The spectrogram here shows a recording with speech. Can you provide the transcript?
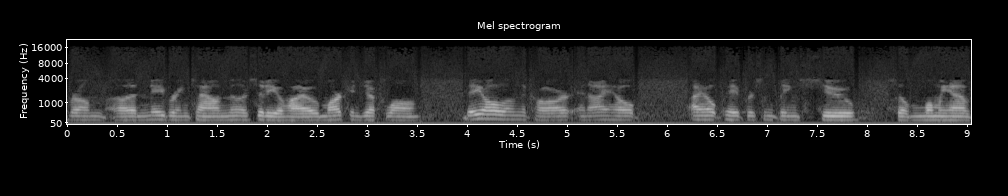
from a neighboring town, Miller City, Ohio. Mark and Jeff Long. They all own the car, and I help. I help pay for some things too. So when we have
